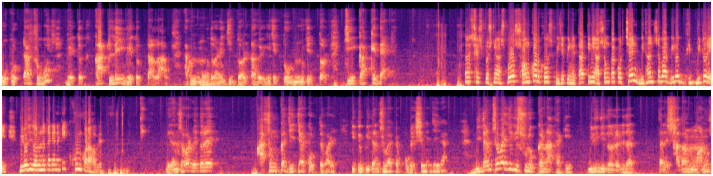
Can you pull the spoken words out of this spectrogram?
উপরটা সবুজ, ভেতর কাটলেই ভেতরটা লাল। এখন মমতা ব্যানার্জির দলটা হয়ে গেছে তরমুজের দল। কে কাকে দেখে? শেষ প্রশ্নে আসব। শঙ্কর ঘোষ, বিজেপি নেতা, তিনি আশঙ্কা করছেন বিধানসভার ভিতরেই বিরোধী দলনেতাকে নাকি খুন করা হবে। বিধানসভার ভেতরে আশঙ্কা যে যার করতে পারে। কিন্তু বিধানসভা একটা প্রোটেকশনের জায়গা। বিধানসভায় যদি সুরক্ষা না থাকে বিরোধী দলের নেতার তাহলে সাধারণ মানুষ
